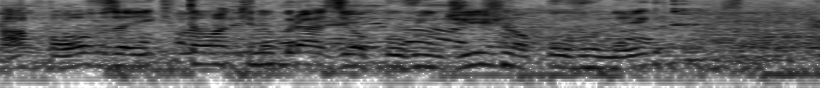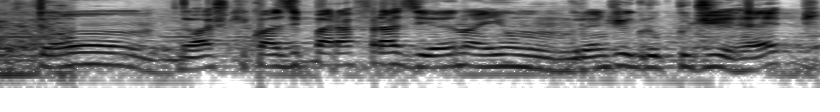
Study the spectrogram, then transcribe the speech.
Há povos aí que estão aqui no Brasil, o povo indígena, o povo negro. Então, eu acho que quase parafraseando aí um grande grupo de rap,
